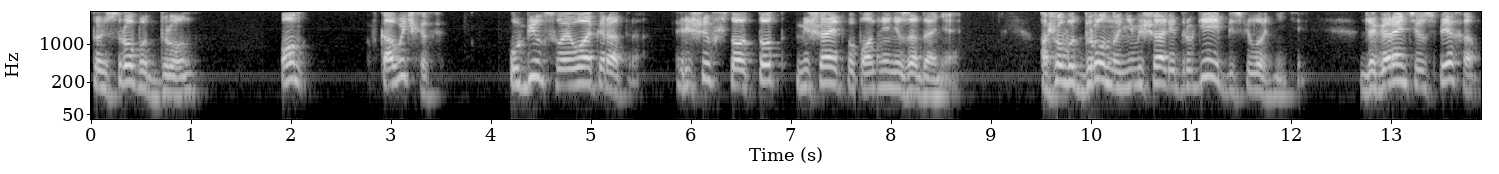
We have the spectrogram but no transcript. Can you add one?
то есть робот-дрон, он в кавычках убил своего оператора, решив, что тот мешает выполнению задания. А чтобы дрону не мешали другие беспилотники, для гарантии успеха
